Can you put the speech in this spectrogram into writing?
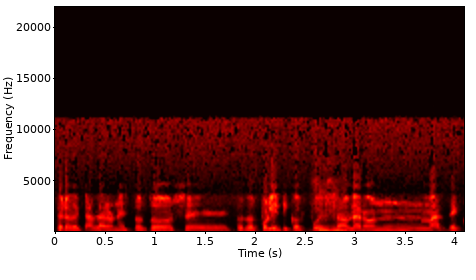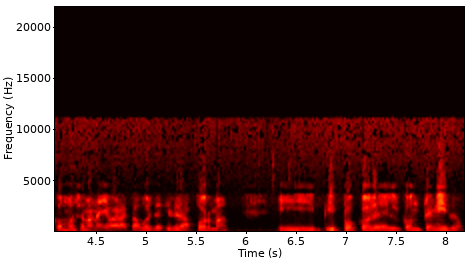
¿Pero de qué hablaron estos dos, eh, estos dos políticos? Pues hablaron más de cómo se van a llevar a cabo, es decir, de la forma, y, y poco del contenido.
